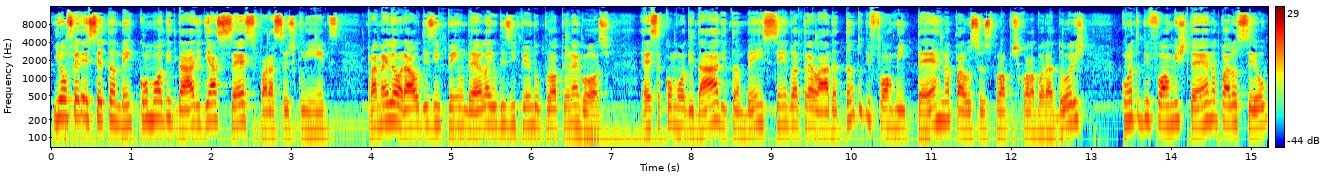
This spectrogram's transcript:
e oferecer também comodidade de acesso para seus clientes para melhorar o desempenho dela e o desempenho do próprio negócio essa comodidade também sendo atrelada tanto de forma interna para os seus próprios colaboradores, quanto de forma externa para o seu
